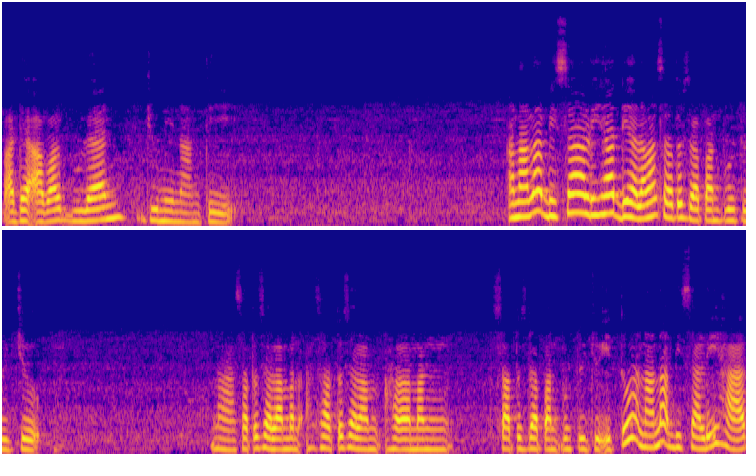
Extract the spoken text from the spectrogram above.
pada awal bulan Juni nanti. Anak-anak bisa lihat di halaman 187. Nah, satu halaman satu halaman 187 itu anak-anak bisa lihat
